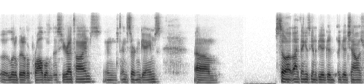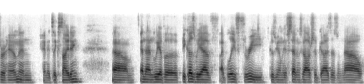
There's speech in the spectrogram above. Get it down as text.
a little bit of a problem this year at times in, in certain games. Um, so I think it's going to be a good a good challenge for him, and and it's exciting. Um, and then we have a because we have I believe three because we only have seven scholarship guys as of now.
